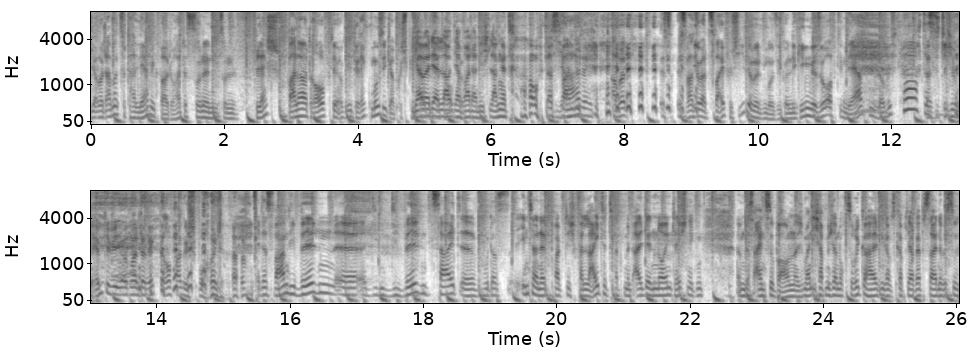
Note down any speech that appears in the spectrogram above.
die aber damals total nervig war. Du hattest so einen, so einen Flash-Baller drauf, der irgendwie direkt Musik abgespielt Ja, hat. aber der, la- der war da nicht lange drauf. Das Ja, waren die, aber es, es waren sogar zwei verschiedene mit Musik und die gingen mir so auf die Nerven, glaube ich, Ach, das- dass ich dich im MTV irgendwann direkt darauf angesprochen habe. Ja, das waren die wilden, äh, die, die wilden Zeit, äh, wo das Internet praktisch verleitet hat, mit all den neuen Techniken ähm, das einzubauen. Also Ich meine, ich habe mich ja noch zurückgehalten, gehabt. es gab ja Webseiten, da bist du,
